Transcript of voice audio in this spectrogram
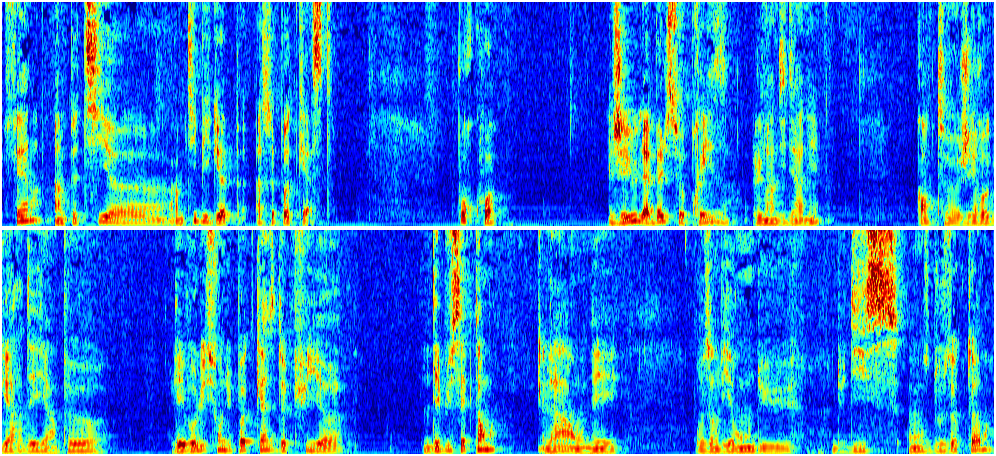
faire un petit, euh, un petit big up à ce podcast. Pourquoi? J'ai eu la belle surprise lundi dernier, quand euh, j'ai regardé un peu euh, l'évolution du podcast depuis euh, début septembre. Là, on est aux environs du, du 10, 11, 12 octobre.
